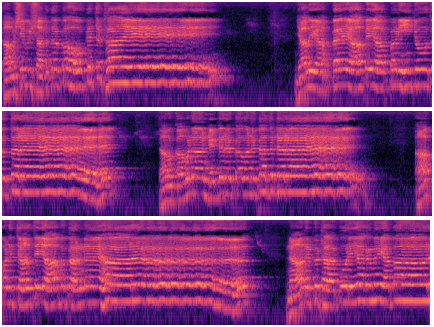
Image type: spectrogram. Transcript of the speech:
ਤਬ ਸ਼ਿਵ ਸ਼ਕਤ ਕਹੋ ਕਿਤ ਠਾਏ। ਜਦ ਆਪੇ ਆਪੇ ਆਪਣੀ ਜੋਤ ਤਰੈ ਤਬ ਕਵਨ ਨਿਡਰ, ਕਵਨ ਕਤ ਡਰੈ? ਆਪਨ ਚਲਤੇ ਆਪ ਕਰਨ ਹਾਰ। ਨਾਨਕ ਠਾਕੁਰ ਅਗਮੇ ਅਪਾਰ।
